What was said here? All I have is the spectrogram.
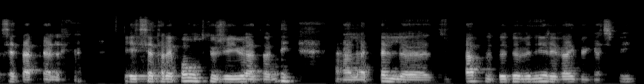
cet appel et cette réponse que j'ai eu à donner à l'appel euh, du pape de devenir évêque de Gaspé.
